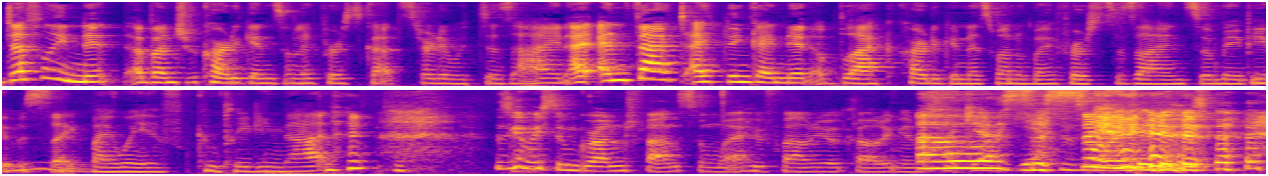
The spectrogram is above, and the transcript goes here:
definitely knit a bunch of cardigans when I first got started with design. I, in fact, I think I knit a black cardigan as one of my first designs, so maybe it was like mm. my way of completing that. There's gonna be some grunge fans somewhere who found your cardigan. It's Oh, like, yes, yes. this is what I needed.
